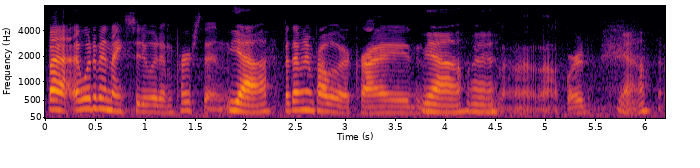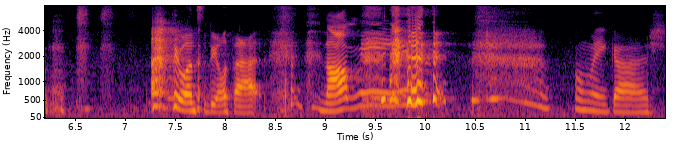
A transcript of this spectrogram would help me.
But it would have been nice to do it in person. Yeah. But then I probably would have cried. Yeah. eh, awkward. Yeah. Who wants to deal with that? Not me. oh my gosh.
